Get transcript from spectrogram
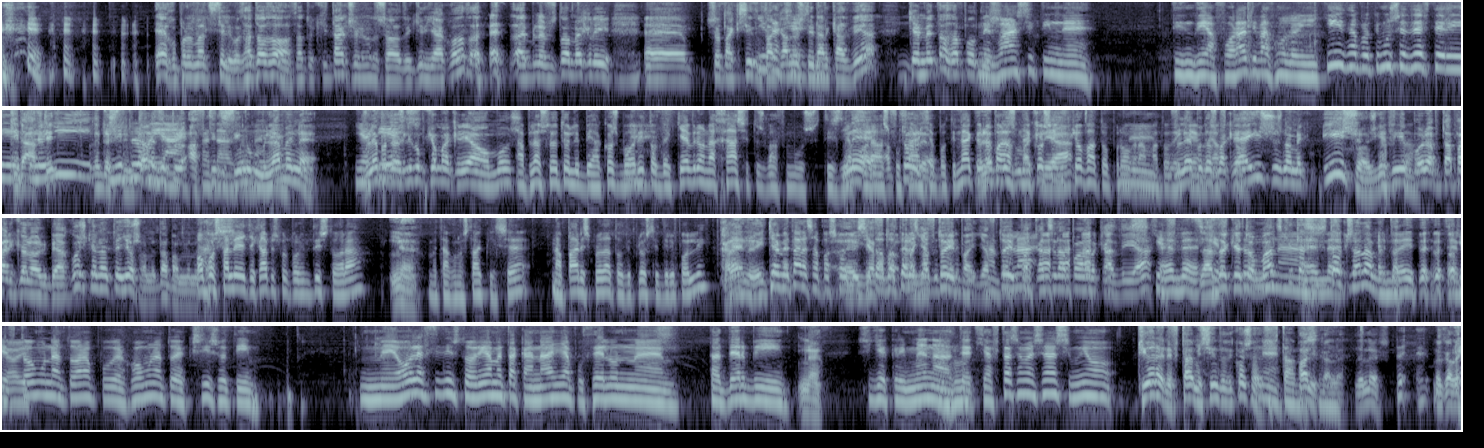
Έχω προβληματιστεί λίγο. Θα το δω. Θα το κοιτάξω λίγο το Σαββατοκύριακο. Θα, θα εμπνευστώ μέχρι ε, στο ταξίδι που θα Κοίταξε. κάνω στην Αρκαδία και μετά θα πω Με τι. βάση την, ε, την διαφορά τη βαθμολογική θα προτιμούσε δεύτερη Κοίτα, αυτή, επιλογή δεν το διπλό συζητάμε η διπλό. ΑΕΚ, Αυτή τη φαντάζομαι, στιγμή που ναι. μιλάμε, ναι. Γιατί Βλέποντας έτσι- λίγο πιο μακριά όμω. Απλά σου λέω ότι ο Ολυμπιακός μπορεί τον Δεκέμβριο να χάσει τους βαθμούς της Ναι, διαφοράς αυτό που θα έχει λέω. από την άκρη. Ενώ ο Βλέποντας Παναθηναϊκός μακριά- έχει πιο βατό πρόγραμμα το Δεκέμβριο. Βλέποντας μακριά, ίσως να με. ίσως, γιατί μπορεί να τα πάρει και όλα ο Ολυμπιακός και να τελειώσαμε. Τα πάμε. Όπως τα λέει και κάποιος προπονητής τώρα, Ναι. με τα γνωστά κλισέ, να πάρεις πρώτα το διπλό στην Τρίπολη. Καλά, εννοείται. Και μετά να σε Ε, απασχολήσει γι' το αυτό, αποτέλεσμα. γι' αυτό του είπα, τέρμπι. γι' αυτό Απλά- είπα, κάτσε να πάω Αρκαδία, Σκεφ- ναι. να δω και το σκεφτόμουν μάτς και τα να- συζητάω ναι. ξανά μετά. Εννοείται. Σκεφτόμουν τώρα που ερχόμουν το εξής ότι με όλη αυτή την ιστορία με τα κανάλια που θέλουν ε, τα ντέρμπι Ναι. συγκεκριμένα τέτοια, φτάσαμε σε ένα σημείο. Τι ώρα είναι, 7.30 είναι το δικό σας; Ναι. Πάλι 7.30, καλά, ναι. δεν λες. Ε,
